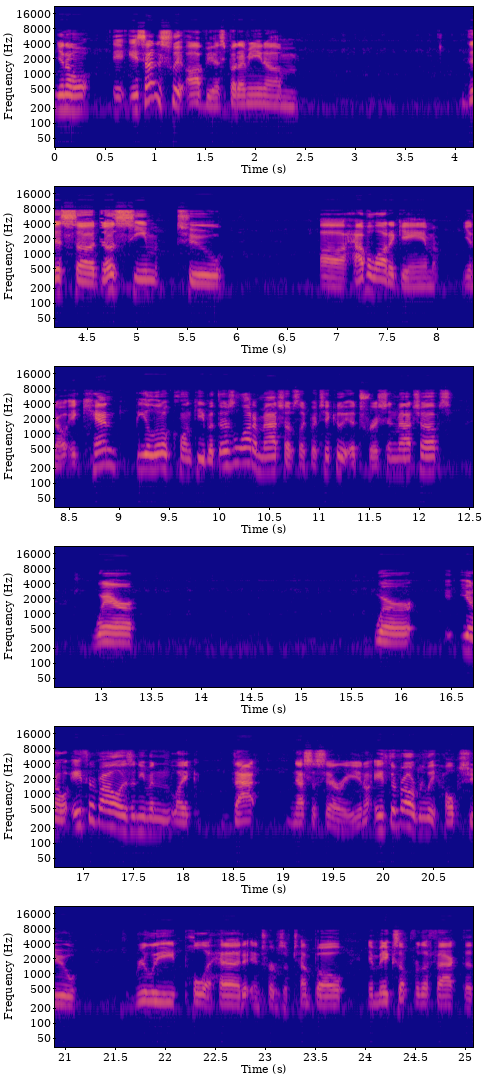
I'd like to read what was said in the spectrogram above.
you know, it, it's not necessarily obvious, but I mean, um, this uh, does seem to uh, have a lot of game. You know, it can be a little clunky, but there's a lot of matchups, like particularly attrition matchups, where where you know Aether Vial isn't even like that necessary. You know, Aether Vial really helps you really pull ahead in terms of tempo. It makes up for the fact that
